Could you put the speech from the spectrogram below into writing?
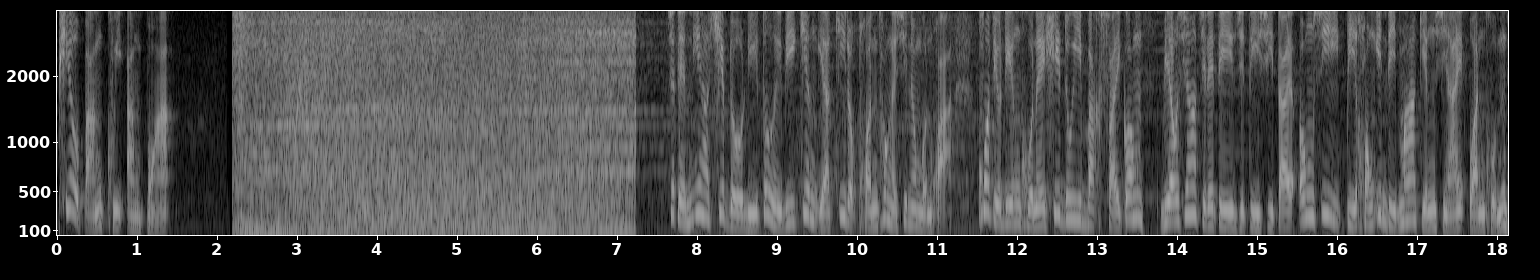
票房开红盘。这电影翕落离岛的美景，也记录传统的信仰文化。看到灵魂的迄类目屎光，描写一个伫日治时代往事被封印伫马京城的冤魂，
